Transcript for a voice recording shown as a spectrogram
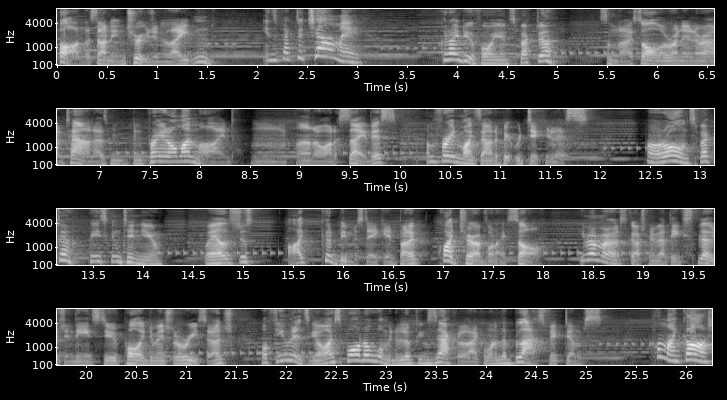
Pardon the sudden intrusion, Layton. Inspector Chelmey! What can I do for you, Inspector? Something I saw while running around town has been preying on my mind. Hmm, I don't know how to say this. I'm afraid it might sound a bit ridiculous. Not at all, Inspector. Please continue. Well, it's just, I could be mistaken, but I'm quite sure of what I saw. You remember our discussion about the explosion at the Institute of Polydimensional Research? Well, a few minutes ago, I spotted a woman who looked exactly like one of the blast victims. Oh my gosh,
